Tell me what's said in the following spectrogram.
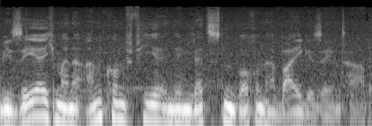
Wie sehr ich meine Ankunft hier in den letzten Wochen herbeigesehnt habe.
